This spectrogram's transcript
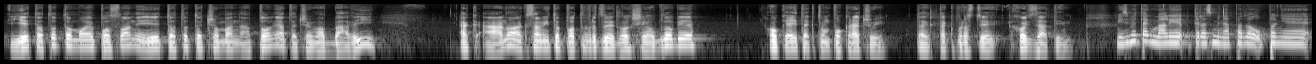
je toto to moje poslanie, je toto to, čo ma naplňa, to, čo ma baví. Ak áno, ak sa mi to potvrdzuje dlhšie obdobie, OK, tak tom pokračuj. Tak, tak proste choď za tým. My sme tak mali, teraz mi napadol úplne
